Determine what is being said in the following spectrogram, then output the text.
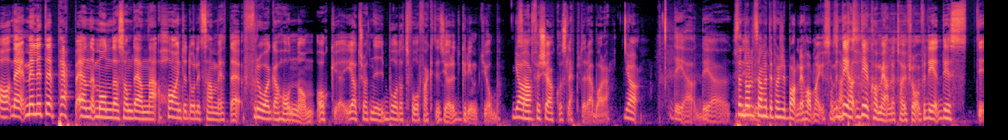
ja, nej, men lite pepp en måndag som denna. Ha inte dåligt samvete, fråga honom och jag tror att ni båda två faktiskt gör ett grymt jobb. Ja. Så att försök att släppa det där bara. Ja. Det, det, Sen dåligt samvete för sitt barn, det har man ju som men sagt. det, det kommer jag aldrig ta ifrån, för det, det, det,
